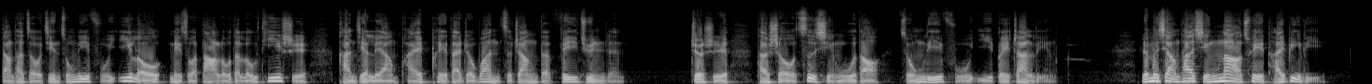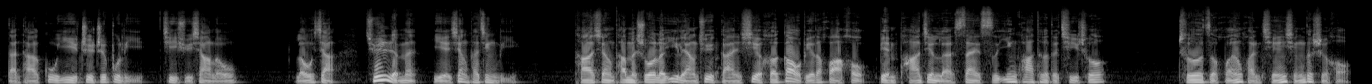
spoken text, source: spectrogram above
当他走进总理府一楼那座大楼的楼梯时，看见两排佩戴着万字章的非军人。这时，他首次醒悟到总理府已被占领。人们向他行纳粹台币礼，但他故意置之不理，继续下楼。楼下，军人们也向他敬礼。他向他们说了一两句感谢和告别的话后，便爬进了塞斯因夸特的汽车。车子缓缓前行的时候。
